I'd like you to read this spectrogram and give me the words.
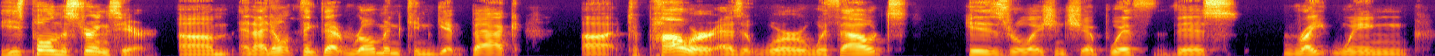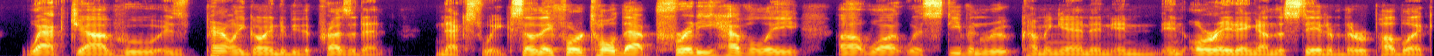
he's pulling the strings here. Um, and I don't think that Roman can get back uh, to power, as it were, without his relationship with this right wing whack job who is apparently going to be the president next week. So they foretold that pretty heavily. Uh, what with Stephen Root coming in and, and, and orating on the state of the republic.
